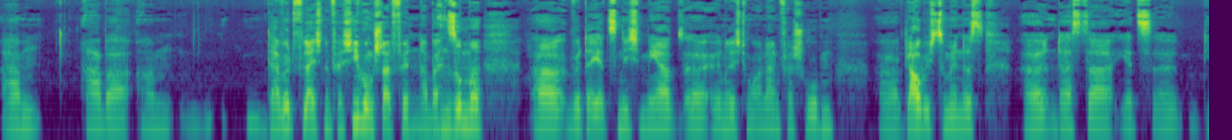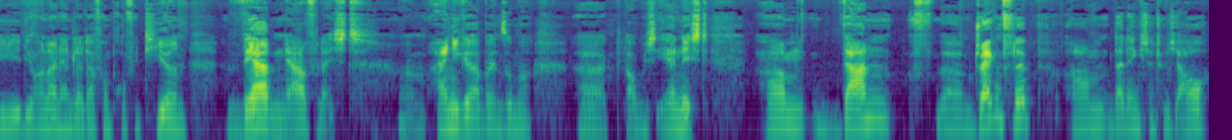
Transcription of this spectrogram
Ähm, aber ähm, da wird vielleicht eine Verschiebung stattfinden, aber in Summe äh, wird da jetzt nicht mehr äh, in Richtung Online verschoben, äh, glaube ich zumindest, äh, dass da jetzt äh, die, die Online-Händler davon profitieren werden. Ja, vielleicht ähm, einige, aber in Summe äh, glaube ich eher nicht. Ähm, dann ähm, Dragonflip, ähm, da denke ich natürlich auch,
